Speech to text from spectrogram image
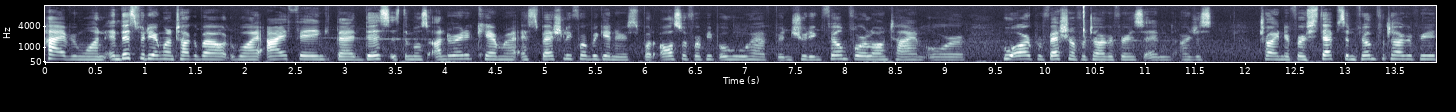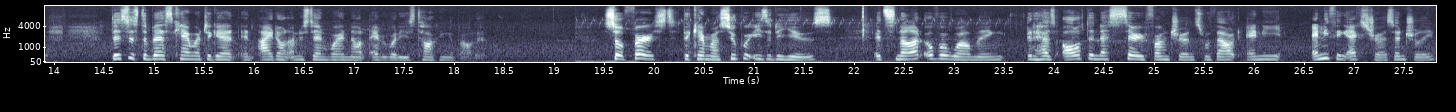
Hi everyone, in this video I'm going to talk about why I think that this is the most underrated camera, especially for beginners, but also for people who have been shooting film for a long time or who are professional photographers and are just trying their first steps in film photography. This is the best camera to get and I don't understand why not everybody is talking about it. So first, the camera is super easy to use. It's not overwhelming. It has all of the necessary functions without any anything extra essentially.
